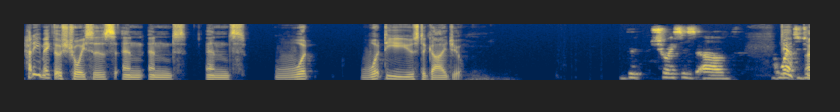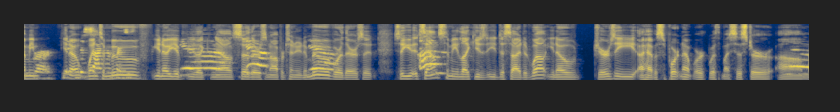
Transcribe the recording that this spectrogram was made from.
how do you make those choices, and and and what what do you use to guide you? The choices of yeah, to do I mean, you know, when to move. You know, you yeah, like now, so yeah, there's an opportunity to move, or there's a. So you, it sounds um, to me like you, you decided, well, you know, Jersey, I have a support network with my sister. Um,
